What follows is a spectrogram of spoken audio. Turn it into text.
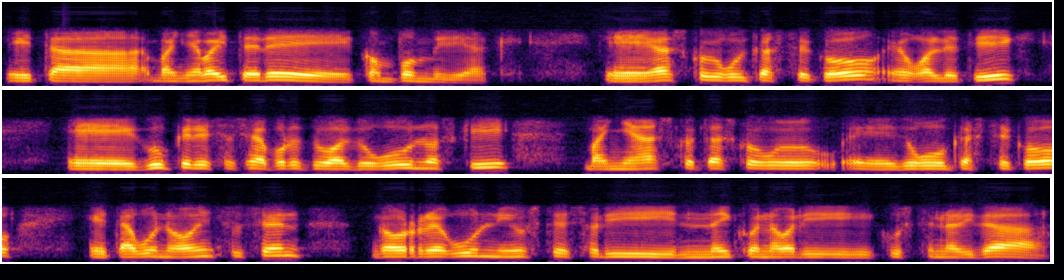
eta baina baita ere konponbideak. E, asko dugu ikasteko, egualetik, e, guk ere zazea porretu dugu noski, baina asko eta asko e, dugu ikasteko, eta bueno, hain zuzen, gaur egun ni uste hori nahiko nabari ikusten ari da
